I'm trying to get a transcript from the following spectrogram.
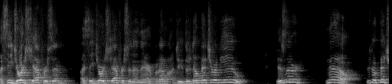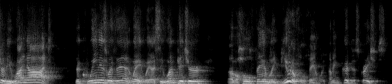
I see George Jefferson. I see George Jefferson in there, but I don't dude, there's no picture of you. Is there? No, there's no picture of you. Why not? The queen is within. Wait, wait, I see one picture of a whole family, beautiful family. I mean, goodness gracious.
